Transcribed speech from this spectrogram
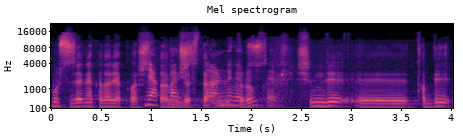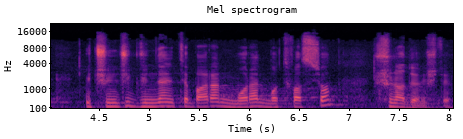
bu size ne kadar yaklaştıklarını, gösteren bir Yaklaştıklarını durum. gösterir. Şimdi e, tabii üçüncü günden itibaren moral motivasyon şuna dönüştü.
